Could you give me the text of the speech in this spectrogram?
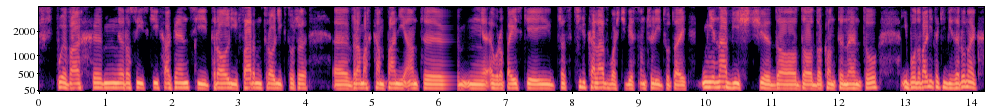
wpływach rosyjskich agencji, troli, farm troli, którzy E, w ramach kampanii antyeuropejskiej przez kilka lat właściwie sączyli tutaj nienawiść do, do, do kontynentu i budowali taki wizerunek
